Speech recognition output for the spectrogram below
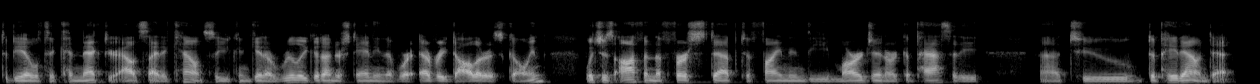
to be able to connect your outside accounts so you can get a really good understanding of where every dollar is going, which is often the first step to finding the margin or capacity uh, to to pay down debt.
